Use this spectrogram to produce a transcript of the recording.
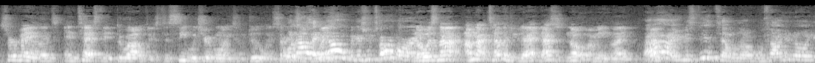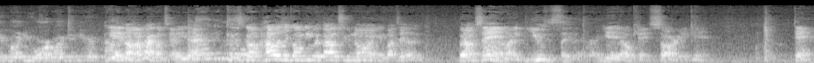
surveillance and tested throughout this to see what you're going to do in certain Well, now they know because you told them already. No, it's not. I'm not telling you that. That's no. I mean, like, Ah, you just did tell them though. Without you knowing, you're going. You are going to. You're. yeah, no, I'm not gonna tell you that because it's know? going how is it gonna be without you knowing if I tell you? But I'm saying like You you. just say that, right? Yeah. Okay. Sorry again. Damn.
